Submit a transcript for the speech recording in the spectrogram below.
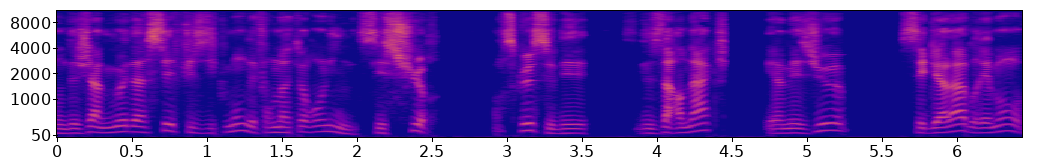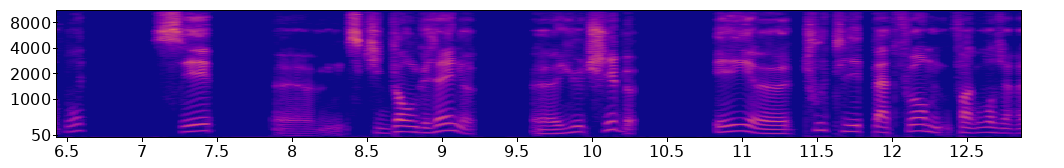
ont déjà menacé physiquement des formateurs en ligne, c'est sûr, parce que c'est des, arnaques. Et à mes yeux, ces gars-là, vraiment, c'est ce qui gangrène YouTube et toutes les plateformes, enfin comment dire,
